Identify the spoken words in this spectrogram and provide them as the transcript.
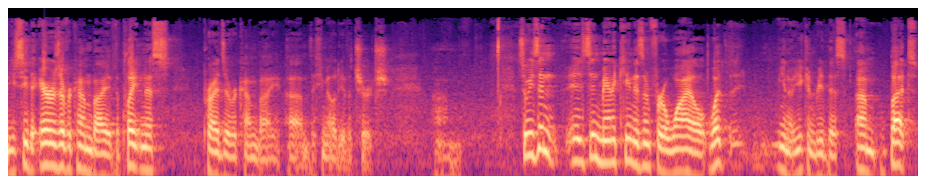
you see, the error is overcome by the Platonists, pride is overcome by um, the humility of the church. Um, so he's in, he's in Manichaeanism for a while. What, you know, you can read this. Um, but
